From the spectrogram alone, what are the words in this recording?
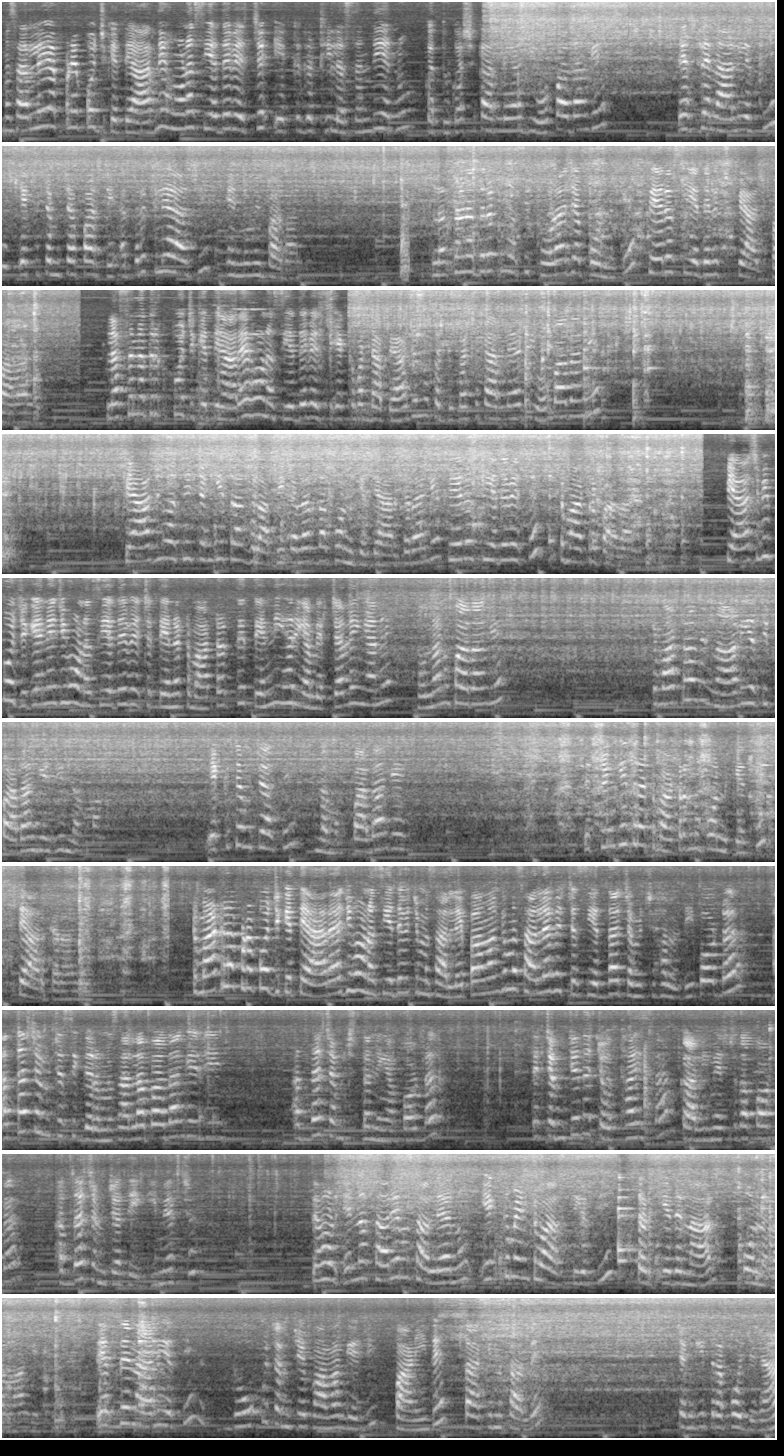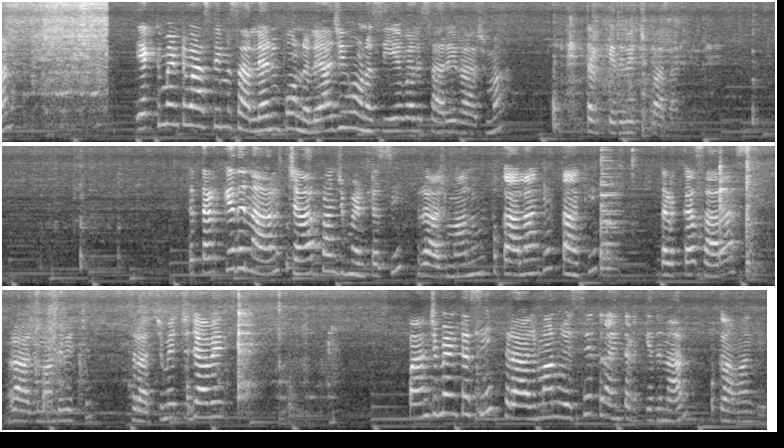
ਮਸਾਲੇ ਆਪਣੇ ਭੁੱਜ ਕੇ ਤਿਆਰ ਨੇ। ਹੁਣ ਅਸੀਂ ਇਹਦੇ ਵਿੱਚ ਇੱਕ ਗੱਠੀ ਲਸਣ ਦੀ ਇਹਨੂੰ ਕੱਦੂਕਸ਼ ਕਰ ਲਿਆ ਜੀ, ਉਹ ਪਾ ਦਾਂਗੇ। ਤੇ ਇਸ ਦੇ ਨਾਲ ਹੀ ਅਸੀਂ ਇੱਕ ਚਮਚਾ ਭਰ ਕੇ ਅਦਰਕ ਲਿਆ ਜੀ, ਇਹਨੂੰ ਵੀ ਪਾ ਦਾਂਗੇ। ਲਸਣ ਅਦਰਕ ਨੂੰ ਅਸੀਂ ਥੋੜਾ ਜਿਹਾ ਭੁੰਨ ਕੇ ਫਿਰ ਅਸੀਂ ਇਹਦੇ ਵਿੱਚ ਪਿਆਜ਼ ਪਾਵਾਂਗੇ। ਲਸਣ ਅਦਰਕ ਭੁੱਜ ਕੇ ਤਿਆਰ ਹੈ। ਹੁਣ ਅਸੀਂ ਇਹਦੇ ਵਿੱਚ ਇੱਕ ਵੱਡਾ ਪਿਆਜ਼ ਉਹਨੂੰ ਕੱਦੂਕਸ਼ ਕਰ ਲਿਆ ਜੀ, ਉਹ ਪਾ ਦਾਂਗੇ। ਪਿਆਜ਼ ਨੂੰ ਅਸੀਂ ਚੰਗੀ ਤਰ੍ਹਾਂ ਗੁਲਾਬੀ ਕਲਰ ਦਾ ਭੁੰਨ ਕੇ ਤਿਆਰ ਕਰਾਂਗੇ, ਫਿਰ ਅਸੀਂ ਇਹਦੇ ਵਿੱਚ ਟਮਾਟਰ ਪਾ ਦਾਂਗੇ ਪਿਆਜ਼ ਵੀ ਭੁੱਜ ਗਏ ਨੇ ਜੀ, ਹੁਣ ਅਸੀਂ ਇਹਦੇ ਵਿੱਚ ਤਿੰਨ ਟਮਾਟਰ ਤੇ ਤਿੰਨ ਹੀ ਹਰੀਆਂ ਮਿਰਚਾਂ ਲਈਆਂ ਨੇ, ਉਹਨਾਂ ਨੂੰ ਪਾ ਦਾਂਗੇ। ਟਮਾਟਰਾਂ ਦੇ ਨਾਲ ਹੀ ਅਸੀਂ ਪਾ ਦਾਂਗੇ ਜੀ ਨਮਕ। ਇੱਕ ਚਮਚਾ ਅਸੀਂ ਨਮਕ ਪਾ ਦਾਂਗੇ। ਤੇ ਚੰਗੀ ਤਰ੍ਹਾਂ ਟਮਾਟਰ ਨੂੰ ਭੁੰਨ ਕੇ ਅਸੀਂ ਤਿਆਰ ਕਰਾਂਗੇ। ਟਮਾਟਰ ਆਪਣਾ ਭੁੱਜ ਕੇ ਤਿਆਰ ਹੈ ਜੀ, ਹੁਣ ਅਸੀਂ ਇਹਦੇ ਵਿੱਚ ਮਸਾਲੇ ਪਾਵਾਂਗੇ। ਮਸਾਲੇ ਵਿੱਚ ਅਸੀਂ ਅੱਧਾ ਚਮਚ ਹਲਦੀ ਪਾਊਡਰ, ਅੱਧਾ ਚਮਚ ਅਸੀਂ ਗਰਮ ਮਸਾਲਾ ਪਾ ਦਾਂਗੇ ਜੀ। ਅੱਧਾ ਚਮਚ ਧਨੀਆ ਪਾਊਡਰ ਤੇ ਚਮਚੇ ਦਾ ਚੌਥਾ ਹਿੱਸਾ ਕਾਲੀ ਮਿਰਚ ਦਾ ਪਾਊਡਰ, ਅੱਧਾ ਚਮਚਾ ਦੇਗੀ ਮਿਰਚ। ਤੇ ਹੁਣ ਇਹਨਾਂ ਸਾਰੇ ਮਸਾਲਿਆਂ ਨੂੰ 1 ਮਿੰਟ ਵਾਸਤੇ ਅਸੀਂ ਤੜਕੇ ਦੇ ਨਾਲ ਭੁੰਨ ਲਵਾਂਗੇ। ਤੇ ਇਸ ਦੇ ਨਾਲ ਹੀ ਅਸੀਂ ਦੋ ਕੁ ਚਮਚੇ ਪਾਵਾਂਗੇ ਜੀ ਪਾਣੀ ਦੇ, ਤਾਂ ਕਿ ਮਸਾਲੇ ਚੰਗੀ ਤਰ੍ਹਾਂ ਭੁੱਜ ਜਾਣ। 1 ਮਿੰਟ ਵਾਸਤੇ ਮਸਾਲਿਆਂ ਨੂੰ ਭੁੰਨ ਲਿਆ ਜੀ, ਹੁਣ ਅਸੀਂ ਇਹ ਵਾਲੇ ਸਾਰੇ ਰਾਜਮਾ ਤੜਕੇ ਦੇ ਵਿੱਚ ਪਾ ਦਾਂਗੇ। ਤੇ ਤੜਕੇ ਦੇ ਨਾਲ 4-5 ਮਿੰਟ ਅਸੀਂ ਰਾਜਮਾ ਨੂੰ ਪਕਾ ਲਾਂਗੇ ਤਾਂ ਕਿ ਤੜਕਾ ਸਾਰਾ ਰਾਜਮਾ ਦੇ ਵਿੱਚ ਰਚ ਵਿੱਚ ਜਾਵੇ। 5 ਮਿੰਟ ਅਸੀਂ ਰਾਜਮਾ ਨੂੰ ਇਸੇ ਤਰ੍ਹਾਂ ਹੀ ਤੜਕੇ ਦੇ ਨਾਲ ਪਕਾਵਾਂਗੇ।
